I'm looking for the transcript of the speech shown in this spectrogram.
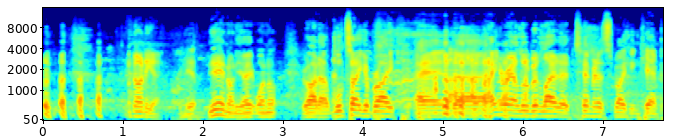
98. Yeah, 98, why not? right, uh, we'll take a break and uh, hang around a little bit later. Ten minutes smoking camp.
